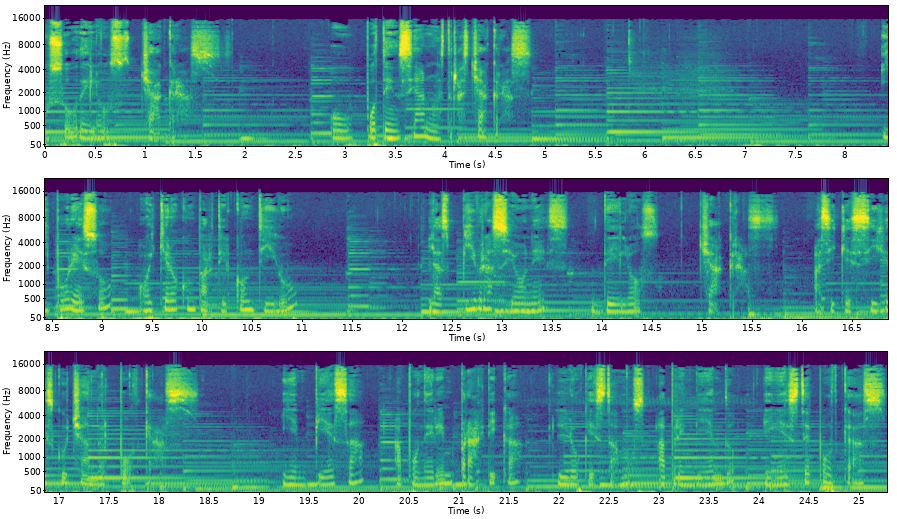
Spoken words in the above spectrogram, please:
uso de los chakras o potenciar nuestras chakras. Y por eso hoy quiero compartir contigo las vibraciones de los chakras. Así que sigue escuchando el podcast y empieza a poner en práctica lo que estamos aprendiendo en este podcast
